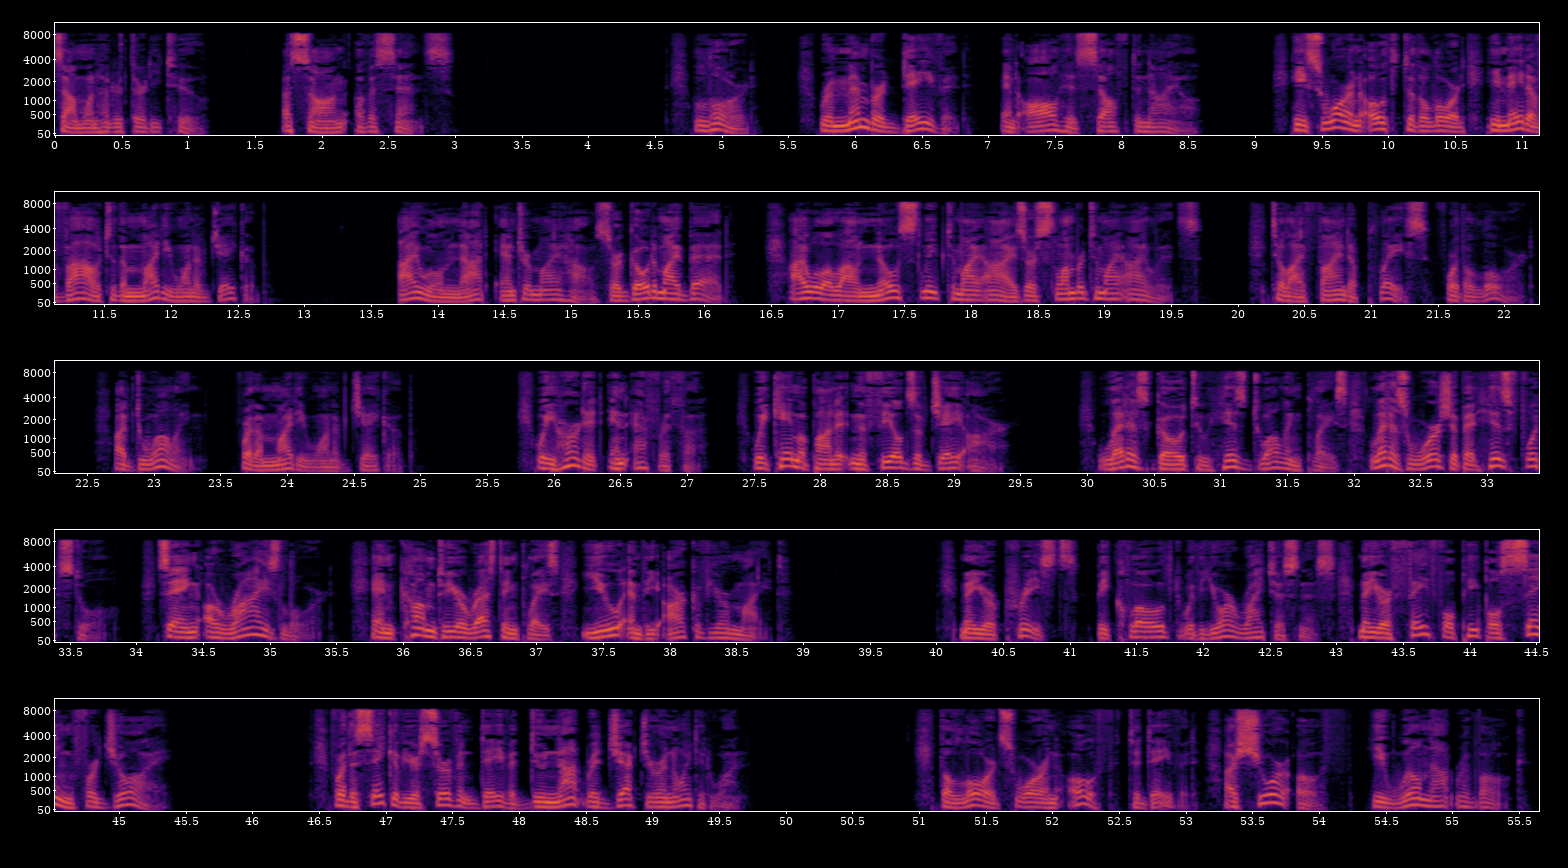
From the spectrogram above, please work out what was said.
psalm 132 a song of ascents. Lord remember david and all his self-denial. He swore an oath to the lord. He made a vow to the mighty one of jacob. I will not enter my house or go to my bed. I will allow no sleep to my eyes or slumber to my eyelids till i find a place for the lord a dwelling for the mighty one of jacob. We heard it in ephrathah. We came upon it in the fields of jaar let us go to his dwelling place. Let us worship at his footstool saying arise lord and come to your resting place you and the ark of your might. May your priests be clothed with your righteousness. May your faithful people sing for joy. For the sake of your servant david do not reject your anointed one. The lord swore an oath to david a sure oath he will not revoke.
